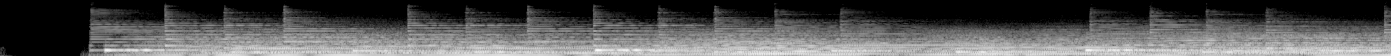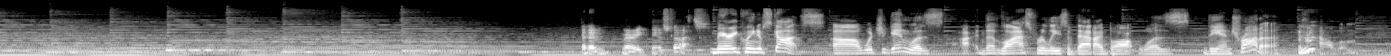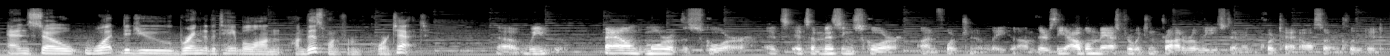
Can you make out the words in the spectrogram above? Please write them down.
And then Mary Queen of Scots. Mary Queen of Scots, uh, which again was uh, the last release of that I bought was the Intrada mm-hmm. album. And so, what did you bring to the table on on this one from Quartet? Uh, we found more of the score. It's it's a missing score, unfortunately. Um, there's the album master, which Intrada released, and then Quartet also included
